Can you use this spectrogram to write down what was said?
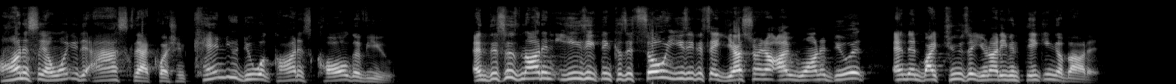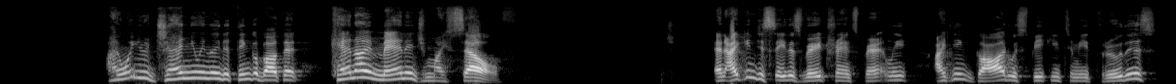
Honestly, I want you to ask that question. Can you do what God has called of you? And this is not an easy thing because it's so easy to say, yes, right now, I want to do it. And then by Tuesday, you're not even thinking about it. I want you genuinely to think about that. Can I manage myself? And I can just say this very transparently. I think God was speaking to me through this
